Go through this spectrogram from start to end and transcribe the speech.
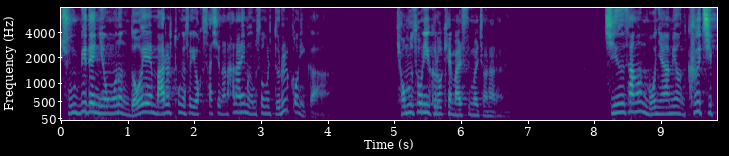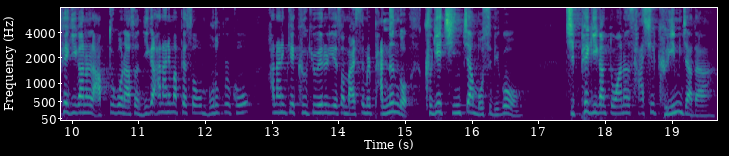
준비된 영혼은 너의 말을 통해서 역사하시는 하나님의 음성을 들을 거니까 겸손히 그렇게 말씀을 전하라는 진상은 뭐냐면 그 집회 기간을 앞두고 나서 네가 하나님 앞에서 무릎 꿇고 하나님께 그 교회를 위해서 말씀을 받는 거 그게 진짜 모습이고 집회 기간 동안은 사실 그림자다.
